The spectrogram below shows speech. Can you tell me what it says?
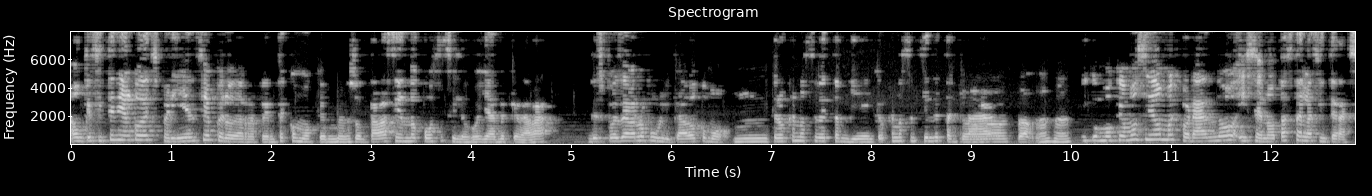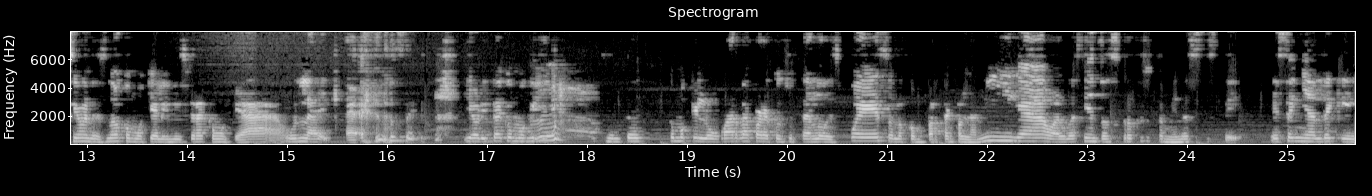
aunque sí tenía algo de experiencia, pero de repente como que me soltaba haciendo cosas y luego ya me quedaba, después de haberlo publicado, como, "Mm, creo que no se ve tan bien, creo que no se entiende tan claro. No, ujú. Y como que hemos ido mejorando y se nota hasta en las interacciones, ¿no? Como que al inicio era como que, ah, un like, no sé. Y ahorita como que Sí. la gente como que lo guarda para consultarlo después o lo compartan con la amiga o algo así. Entonces creo que eso también es, este, es señal de que,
